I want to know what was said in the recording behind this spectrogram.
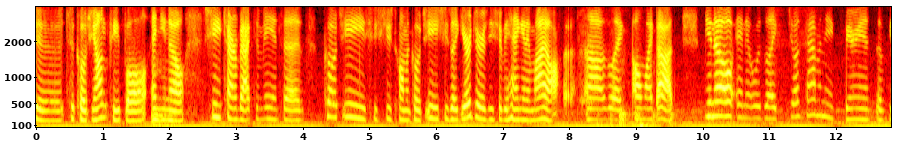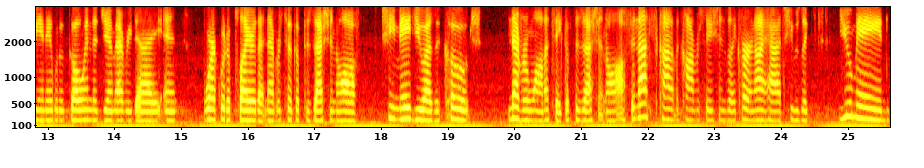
to to coach young people, and you mm-hmm. know, she turned back to me and said, Coach E, she, she used to call me Coach E. She's like, your jersey should be hanging in my office. And I was like, oh my God, you know. And it was like just having the experience of being able to go in the gym every day and work with a player that never took a possession off. She made you as a coach never want to take a possession off. And that's kind of the conversations like her and I had. She was like, You made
